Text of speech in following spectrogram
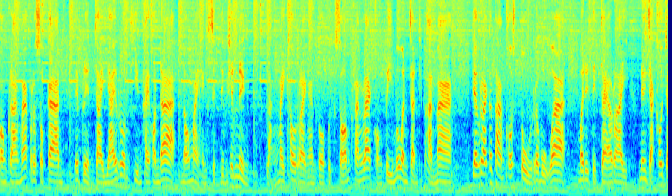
กองกลางมากประสบการณ์ ได้เปลี่ยนใจย้ายร่วมทีมไทยฮอนด้าน้องใหม่แห่งศึกดิวิชั่นหนึ่ง หลังไม่เข้ารายงานตัวฝึกซ้อมครั้งแรกของปีเมื่อวันจันทร์ที่ผ่านมา อย่างไรก็ตามโค้ชตู่ระบุว่าไม่ได้ติดใจอะไร เนื่องจากเข้าใจ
